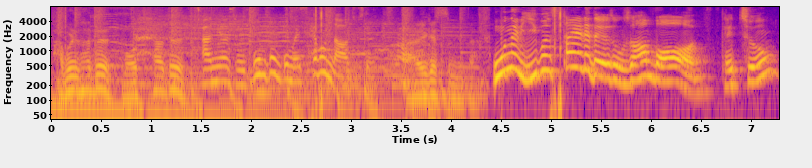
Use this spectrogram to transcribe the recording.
밥을 사든, 뭐 어떻게 하든. 아니요, 저희 뽕뽕뽕에 세 번 나와주세요. 알겠습니다. 오늘 입은 스타일에 대해서 우선 한번 대충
